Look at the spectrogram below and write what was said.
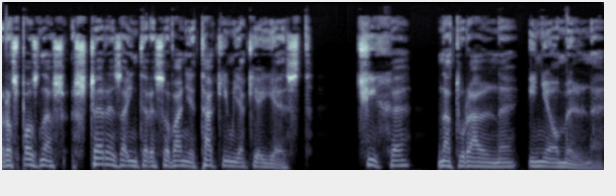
Rozpoznasz szczere zainteresowanie takim, jakie jest, ciche, naturalne i nieomylne.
